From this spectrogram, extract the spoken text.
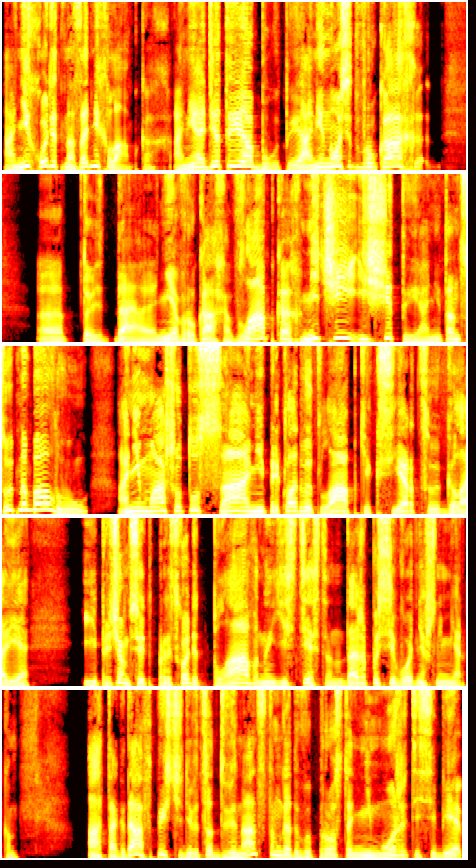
они ходят на задних лапках, они одеты и обуты, они носят в руках Э, то есть, да, не в руках, а в лапках, мечи и щиты. Они танцуют на балу, они машут усами, прикладывают лапки к сердцу и голове. И причем все это происходит плавно, естественно, даже по сегодняшним меркам. А тогда, в 1912 году, вы просто не можете себе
